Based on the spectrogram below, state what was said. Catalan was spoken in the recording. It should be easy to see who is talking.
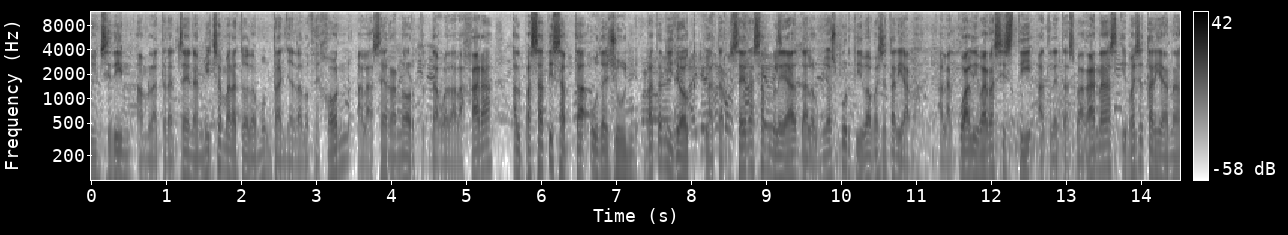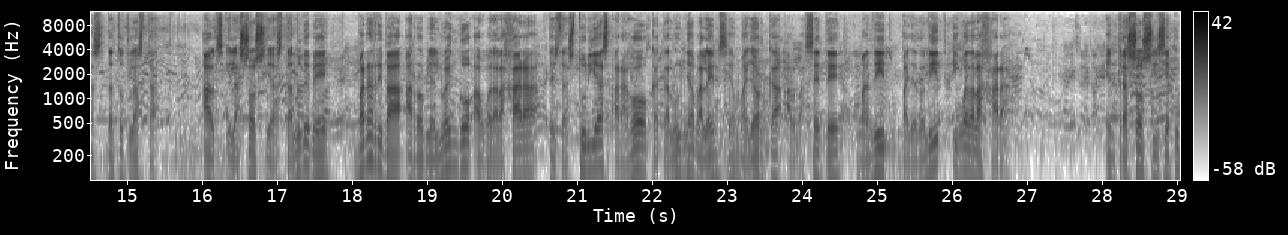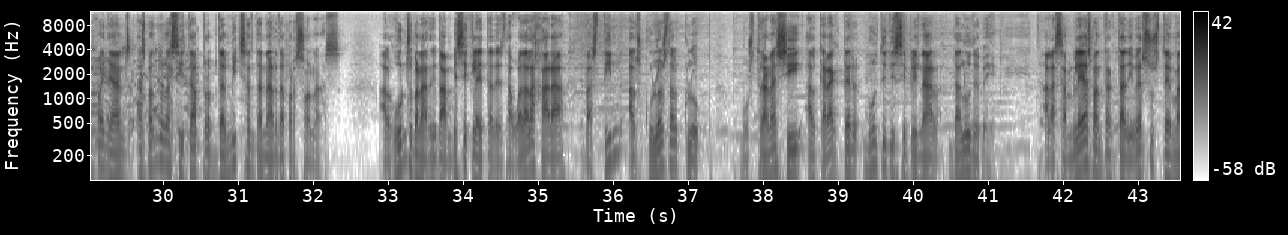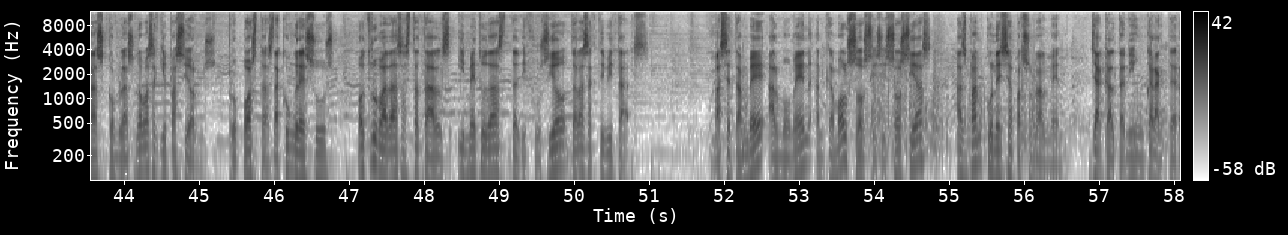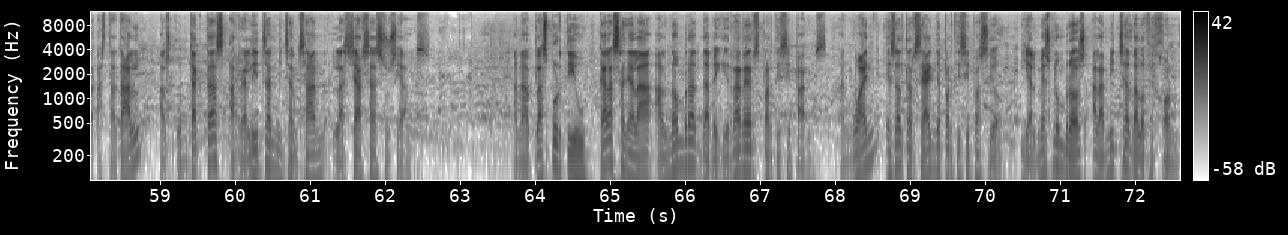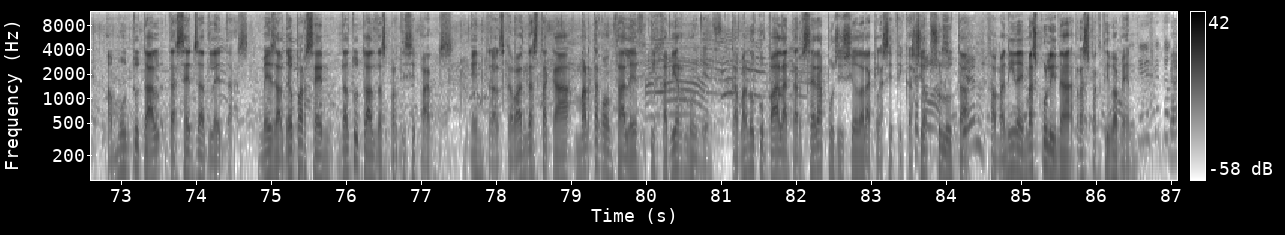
Speaker 1: coincidint amb la tretzena mitja marató de muntanya de l'Ocejón, a la Serra Nord de Guadalajara, el passat dissabte 1 de juny va tenir lloc la tercera assemblea de la Unió Esportiva Vegetariana, a la qual hi van assistir atletes veganes i vegetarianes de tot l'estat. Els i les sòcies de l'UDB van arribar a Robleluengo, a Guadalajara, des d'Astúries, Aragó, Catalunya, València, Mallorca, Albacete, Madrid, Valladolid i Guadalajara. Entre socis i acompanyants es van donar cita a prop de mig centenar de persones. Alguns van arribar en bicicleta des de Guadalajara vestint els colors del club, mostrant així el caràcter multidisciplinar de l'UDB. A l'assemblea es van tractar diversos temes com les noves equipacions, propostes de congressos o trobades estatals i mètodes de difusió de les activitats. Va ser també el moment en què molts socis i sòcies es van conèixer personalment, ja que al tenir un caràcter estatal, els contactes es realitzen mitjançant les xarxes socials. En el pla esportiu cal assenyalar el nombre de Begui Runners participants. Enguany és el tercer any de participació i el més nombrós a la mitja de l'Ocejón, amb un total de 16 atletes, més del 10% del total dels participants. Entre els que van destacar Marta González i Javier Núñez, que van ocupar la tercera posició de la classificació absoluta femenina i masculina respectivament.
